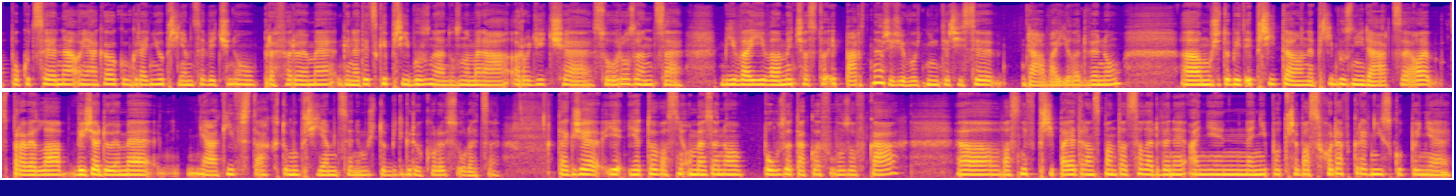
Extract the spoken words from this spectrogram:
pokud se jedná o nějakého konkrétního příjemce, většinou preferujeme geneticky příbuzné, to znamená rodiče, sourozence, bývají velmi často i partneři životní, kteří si dávají ledvinu. Může to být i přítel, nepříbuzný dárce, ale z pravidla vyžadujeme nějaký vztah k tomu příjemci, nemůže to být kdokoliv z ulice. Takže je, je to vlastně omezeno pouze takhle v uvozovkách. Eh, vlastně v případě transplantace ledviny ani není potřeba schoda v krevní skupině,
